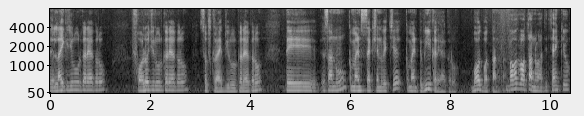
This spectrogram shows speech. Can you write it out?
ਲਾਈਕ ਜ਼ਰੂਰ ਕਰਿਆ ਕਰੋ ਫੋਲੋ ਜ਼ਰੂਰ ਕਰਿਆ ਕਰੋ ਸਬਸਕ੍ਰਾਈਬ ਜ਼ਰੂਰ ਕਰਿਆ ਕਰੋ। ਤੇ ਸਾਨੂੰ ਕਮੈਂਟ ਸੈਕਸ਼ਨ ਵਿੱਚ ਕਮੈਂਟ ਵੀ ਕਰਿਆ ਕਰੋ। ਬਹੁਤ ਬਹੁਤ ਧੰਨਵਾਦ। ਬਹੁਤ ਬਹੁਤ ਧੰਨਵਾਦ ਜੀ। ਥੈਂਕ ਯੂ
